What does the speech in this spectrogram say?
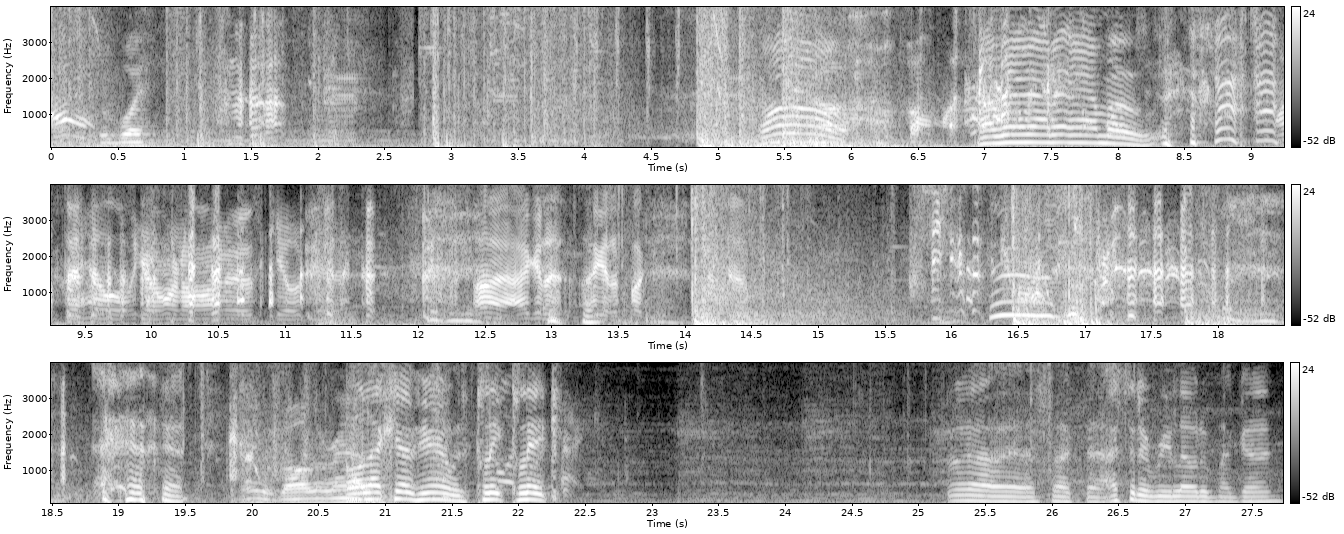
Oh. Good boy. Oh! oh I ran out of ammo. What the hell is going on in this kill cam? Alright, I gotta, I gotta fucking. Jesus That was all around. All I kept hearing was click, click. Oh, yeah, that's fucked up. I should have reloaded my gun.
